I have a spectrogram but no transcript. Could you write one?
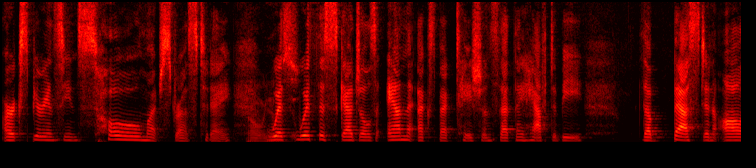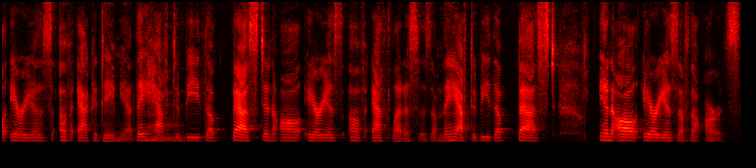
are experiencing so much stress today Oh, yes. with with the schedules and the expectations that they have to be the best in all areas of academia. They have Mm. to be the best in all areas of athleticism. They have to be the best in all areas of the arts.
